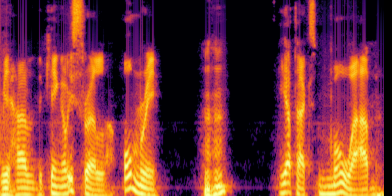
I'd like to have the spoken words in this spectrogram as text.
We have the king of Israel, Omri. Mhm. He attacks Moab.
